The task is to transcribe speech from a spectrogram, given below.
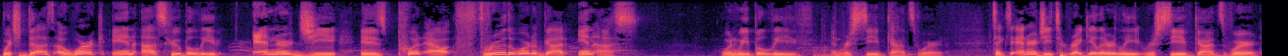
which does a work in us who believe. Energy is put out through the word of God in us when we believe and receive God's word. It takes energy to regularly receive God's word.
